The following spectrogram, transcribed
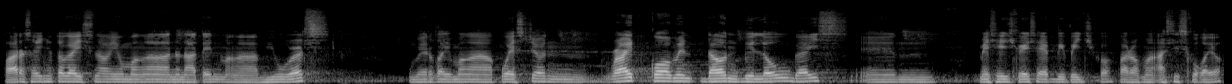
Para sa inyo to guys, no, yung mga ano natin, mga viewers. Kung meron kayong mga question, write comment down below guys. And message kayo sa FB page ko para ma-assist ko kayo.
